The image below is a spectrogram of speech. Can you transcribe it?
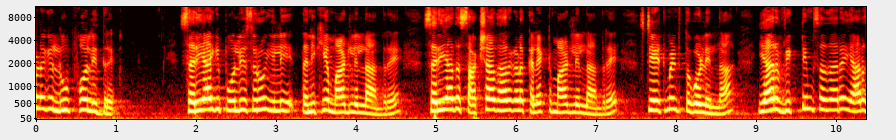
ಒಳಗೆ ಲೂಪ್ ಹೋಲ್ ಇದ್ದರೆ ಸರಿಯಾಗಿ ಪೊಲೀಸರು ಇಲ್ಲಿ ತನಿಖೆ ಮಾಡಲಿಲ್ಲ ಅಂದರೆ, ಸರಿಯಾದ ಸಾಕ್ಷ್ಯಾಧಾರಗಳ ಕಲೆಕ್ಟ್ ಮಾಡಲಿಲ್ಲ ಅಂದರೆ ಸ್ಟೇಟ್ಮೆಂಟ್ ತಗೊಳ್ಳಿಲ್ಲ. ಯಾರು ವಿಕ್ಟಿಮ್ಸ್ ಅದಾರೆ, ಯಾರು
